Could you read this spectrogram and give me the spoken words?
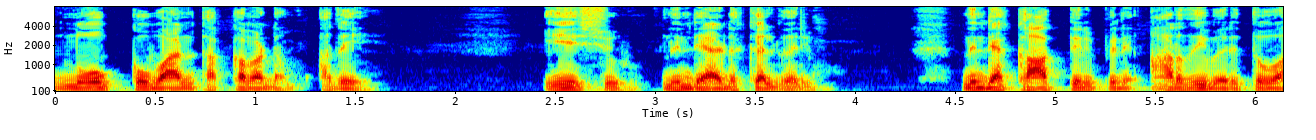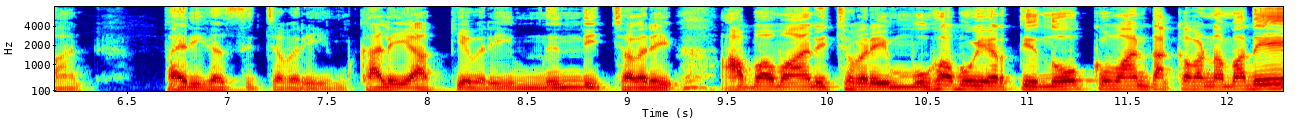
നോക്കുവാൻ തക്കവണ്ണം അതെ യേശു നിന്റെ അടുക്കൽ വരും. നിന്റെ കാത്തിരിപ്പിന് അറുതി വരുത്തുവാൻ പരിഹസിച്ചവരെയും കളിയാക്കിയവരെയും നിന്ദിച്ചവരെയും അപമാനിച്ചവരെയും മുഖമുയർത്തി നോക്കുവാൻ തക്കവണ്ണം അതേ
